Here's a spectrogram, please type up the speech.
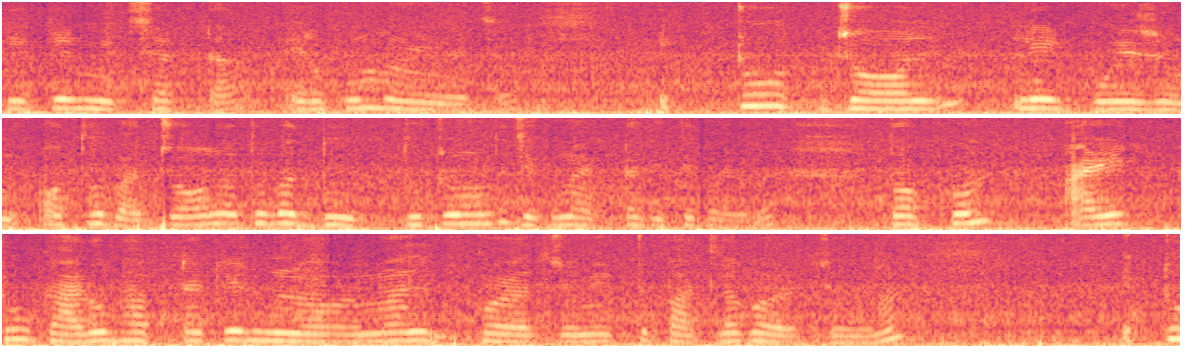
কেকের মিক্সারটা এরকম হয়ে গেছে জলের প্রয়োজন অথবা জল অথবা দুধ, দুটোর মধ্যে যে কোনো একটা দিতে পারবে। তখন আর একটু গাঢ় ভাবটাকে নর্মাল করার জন্য, একটু পাতলা করার জন্য একটু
